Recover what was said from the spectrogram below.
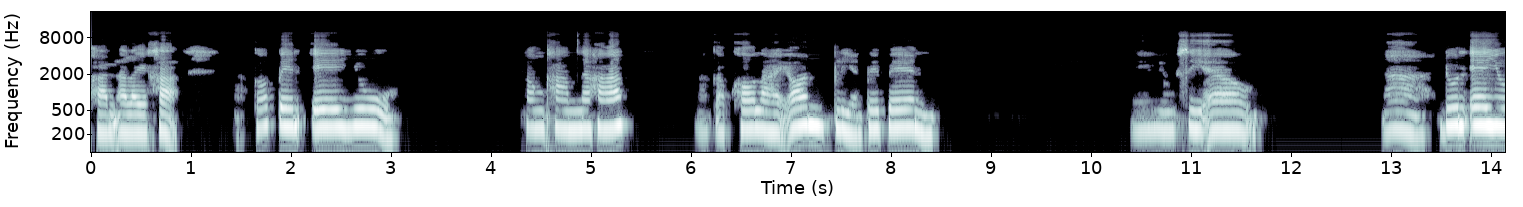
ภัณฑ์อะไรค่ะ ก็เป็น AU ทองคำนะคะ กับคอไลออนเปลี่ยนไปเป็น AuCl ดุล AU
